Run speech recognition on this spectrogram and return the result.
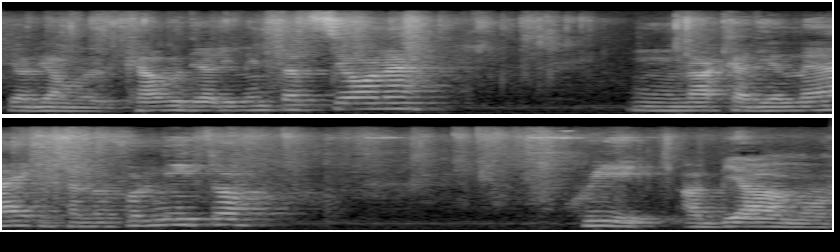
Qui abbiamo il cavo di alimentazione un HDMI che ci hanno fornito. Qui abbiamo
